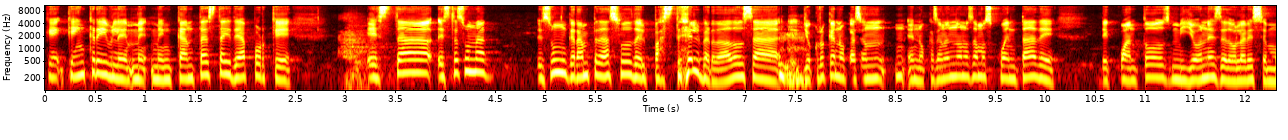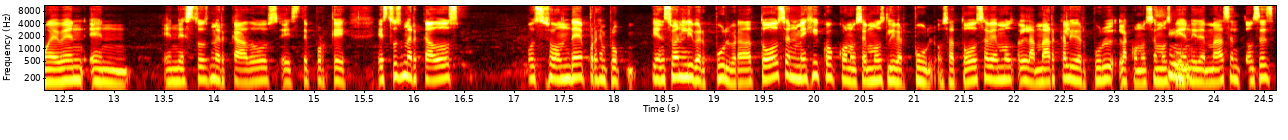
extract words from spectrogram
qué, qué increíble. Me, me, encanta esta idea porque esta, esta es una es un gran pedazo del pastel, ¿verdad? O sea, yo creo que en, ocasión, en ocasiones no nos damos cuenta de, de cuántos millones de dólares se mueven en, en estos mercados, este, porque estos mercados pues son de, por ejemplo, pienso en Liverpool, ¿verdad? Todos en México conocemos Liverpool, o sea, todos sabemos la marca Liverpool, la conocemos bien y demás, entonces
